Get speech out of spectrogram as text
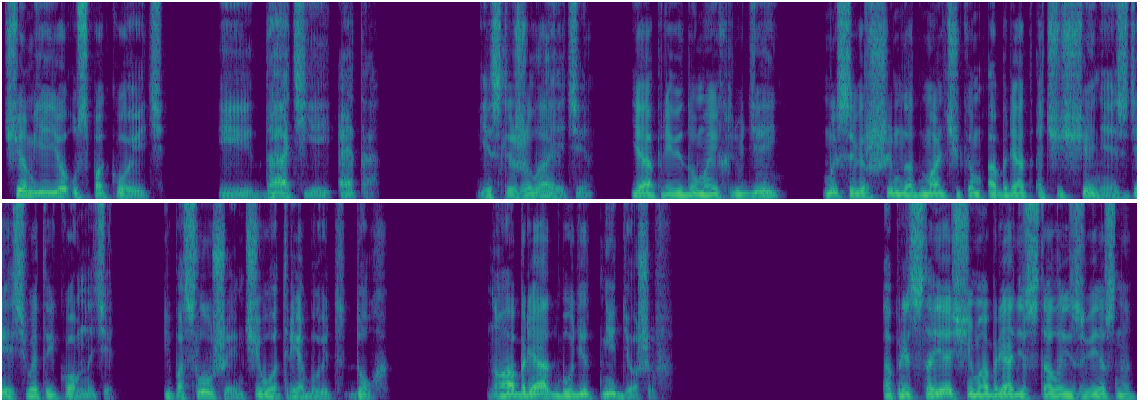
чем ее успокоить, и дать ей это. Если желаете, я приведу моих людей, мы совершим над мальчиком обряд очищения здесь, в этой комнате, и послушаем, чего требует дух. Но обряд будет недешев. О предстоящем обряде стало известно.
